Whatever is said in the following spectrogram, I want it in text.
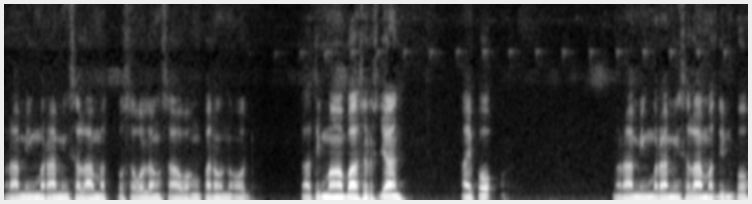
Maraming maraming salamat po sa walang sawang panonood. Sa ating mga buzzers dyan, hi po. Maraming maraming salamat din po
